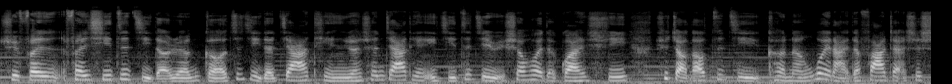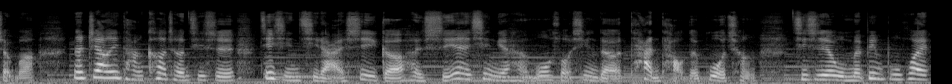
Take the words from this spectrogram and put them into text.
去分分析自己的人格、自己的家庭、原生家庭以及自己与社会的关系，去找到自己可能未来的发展是什么。那这样一堂课程其实进行起来是一个很实验性也很摸索性的探讨的过程。其实我们并不会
